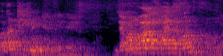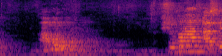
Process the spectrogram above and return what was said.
কথা ঠিক নেই যেমন ওয়াজ হয় তেমন আমল হয়। সুতরাং আজকে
